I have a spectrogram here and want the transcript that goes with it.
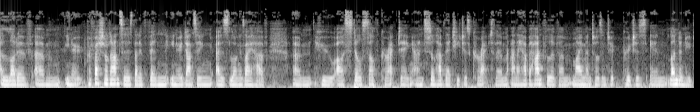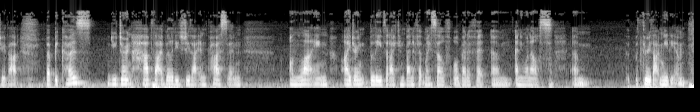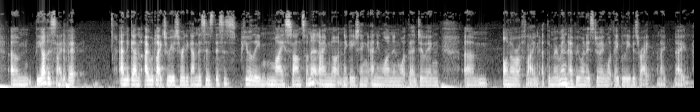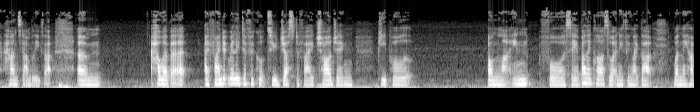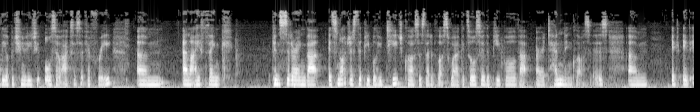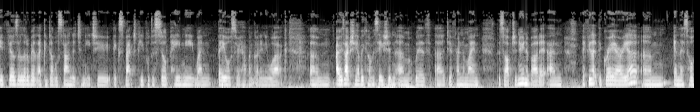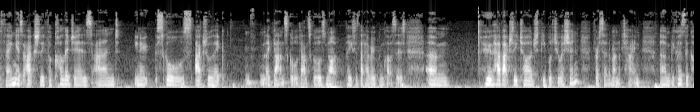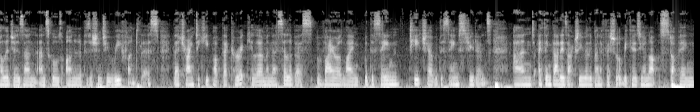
a lot of um, you know professional dancers that have been you know dancing as long as i have um, who are still self correcting and still have their teachers correct them. And I have a handful of um, my mentors and t- coaches in London who do that. But because you don't have that ability to do that in person, online, I don't believe that I can benefit myself or benefit um, anyone else um, through that medium. Um, the other side of it and again, I would like to reiterate again, this is this is purely my stance on it. I'm not negating anyone and what they're doing um, on or offline at the moment. Everyone is doing what they believe is right, and I, I hands down believe that. Um, however, I find it really difficult to justify charging people online for, say, a ballet class or anything like that when they have the opportunity to also access it for free. Um, and I think considering that it's not just the people who teach classes that have lost work, it's also the people that are attending classes. Um, it, it, it feels a little bit like a double standard to me to expect people to still pay me when they also haven't got any work. Um, I was actually having a conversation um, with a dear friend of mine this afternoon about it, and I feel like the grey area um, in this whole thing is actually for colleges and you know schools, actual like like dance school, dance schools, not places that have open classes. Um, who have actually charged people tuition for a certain amount of time. Um, because the colleges and, and schools aren't in a position to refund this, they're trying to keep up their curriculum and their syllabus via online with the same teacher, with the same students. And I think that is actually really beneficial because you're not stopping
